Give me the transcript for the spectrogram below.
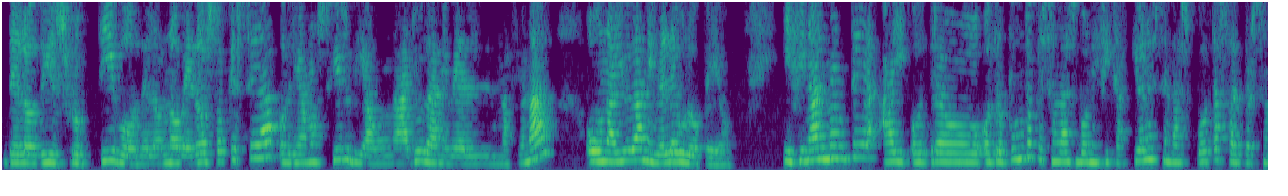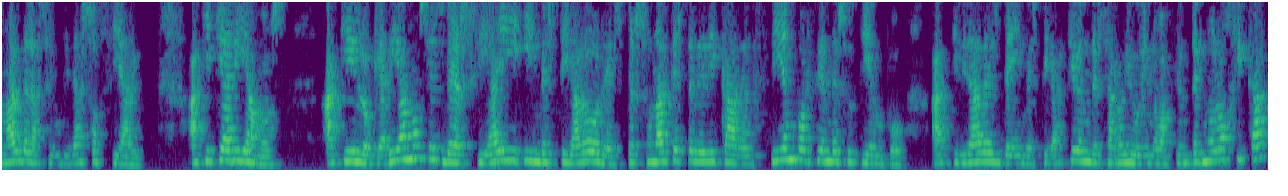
de lo disruptivo, de lo novedoso que sea? Podríamos ir vía una ayuda a nivel nacional o una ayuda a nivel europeo. Y finalmente hay otro, otro punto que son las bonificaciones en las cuotas al personal de la seguridad social. Aquí, ¿qué haríamos? Aquí lo que haríamos es ver si hay investigadores, personal que esté dedicado el 100% de su tiempo a actividades de investigación, desarrollo e innovación tecnológica,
